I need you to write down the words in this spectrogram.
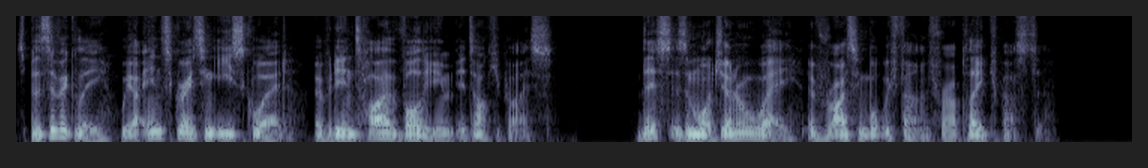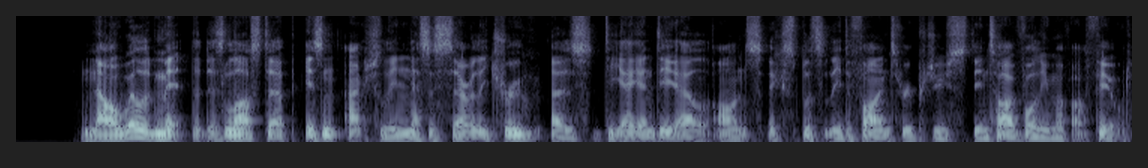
Specifically, we are integrating e squared over the entire volume it occupies. This is a more general way of writing what we found for our plate capacitor. Now I will admit that this last step isn't actually necessarily true, as dA and dl aren't explicitly defined to reproduce the entire volume of our field.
